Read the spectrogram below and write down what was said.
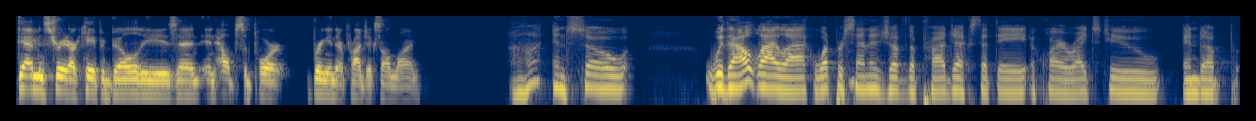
demonstrate our capabilities, and, and help support bringing their projects online. Uh-huh. And so without Lilac, what percentage of the projects that they acquire rights to end up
